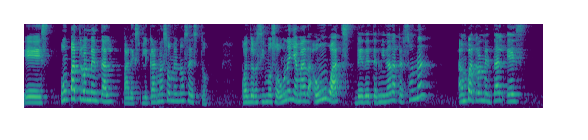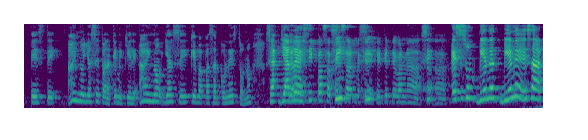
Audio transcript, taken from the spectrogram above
Es un patrón mental para explicar más o menos esto. Cuando recibimos una llamada o un WhatsApp de determinada persona, un patrón mental es, este, ay, no, ya sé para qué me quiere, ay, no, ya sé qué va a pasar con esto, ¿no? O sea, ya... Te anticipas a pensar que, te van a... Sí, Ese es un, viene, viene esa,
